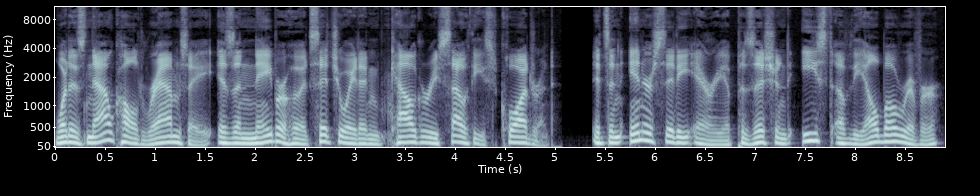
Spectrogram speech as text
What is now called Ramsay is a neighborhood situated in Calgary's southeast quadrant. It's an inner city area positioned east of the Elbow River,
